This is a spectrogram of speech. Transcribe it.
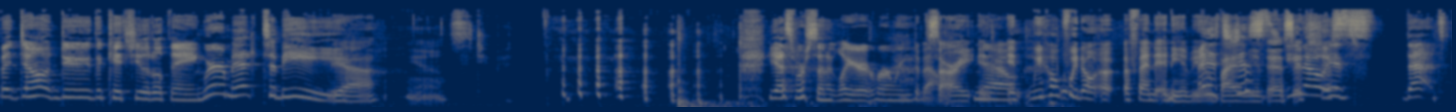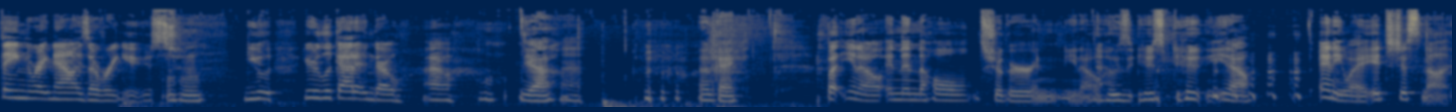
But don't do the kitschy little thing. We're meant to be. Yeah, yeah. Stupid. Yes, we're cynical here. We're ringed about. Sorry. No. And we hope we don't uh, offend any of you it's by any of this. you know just- it's that thing right now is overused. Mm-hmm. You you look at it and go, oh, yeah. okay. But you know, and then the whole sugar and you know who's who's who you know. anyway, it's just not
